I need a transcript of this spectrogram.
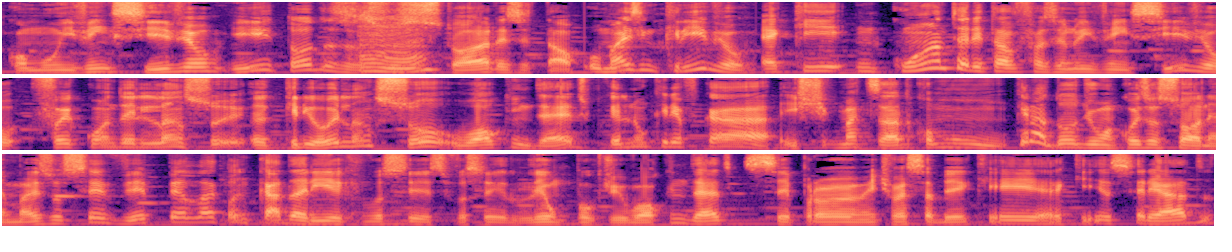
como Invencível e todas as Uhum. suas histórias e tal. O mais incrível é que enquanto ele tava fazendo o Invencível, foi quando ele lançou, eh, criou e lançou o Walking Dead, porque ele não queria ficar estigmatizado como um criador de uma coisa só, né? Mas você vê pela pancadaria que você, se você lê um pouco de Walking Dead, você provavelmente vai saber que aqui o seriado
